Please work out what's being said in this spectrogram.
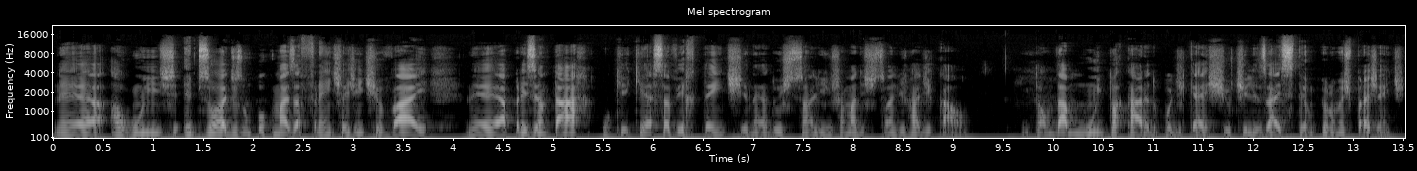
Né? Alguns episódios um pouco mais à frente a gente vai né, apresentar o que, que é essa vertente né, do institucionalismo chamado institucionalismo radical. Então dá muito a cara do podcast utilizar esse termo, pelo menos pra gente.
